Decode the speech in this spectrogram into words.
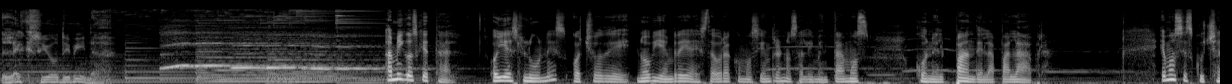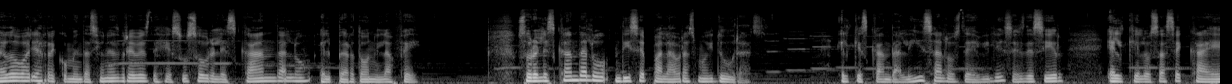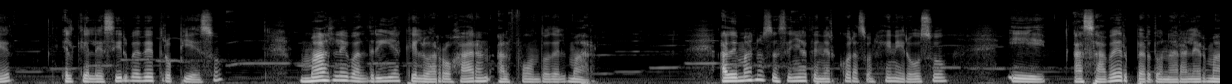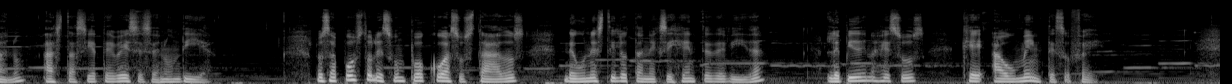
Lección Divina Amigos, ¿qué tal? Hoy es lunes 8 de noviembre y a esta hora, como siempre, nos alimentamos con el pan de la palabra. Hemos escuchado varias recomendaciones breves de Jesús sobre el escándalo, el perdón y la fe. Sobre el escándalo dice palabras muy duras. El que escandaliza a los débiles, es decir, el que los hace caer, el que les sirve de tropiezo, más le valdría que lo arrojaran al fondo del mar. Además nos enseña a tener corazón generoso y a saber perdonar al hermano hasta siete veces en un día. Los apóstoles, un poco asustados de un estilo tan exigente de vida, le piden a Jesús que aumente su fe.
